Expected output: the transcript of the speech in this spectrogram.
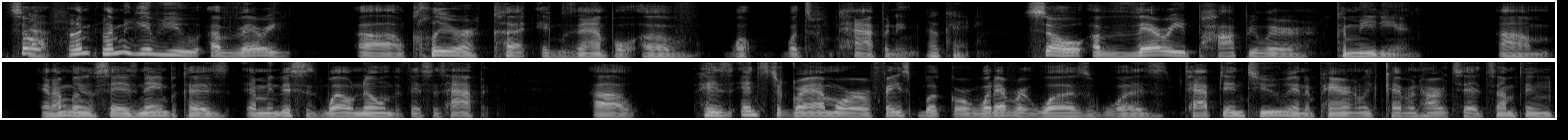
So stuff. let, let me give you a very uh, clear cut example of what what's happening. okay, So a very popular comedian, um, and I'm going to say his name because I mean this is well known that this has happened. Uh, his Instagram or Facebook or whatever it was was tapped into, and apparently Kevin Hart said something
